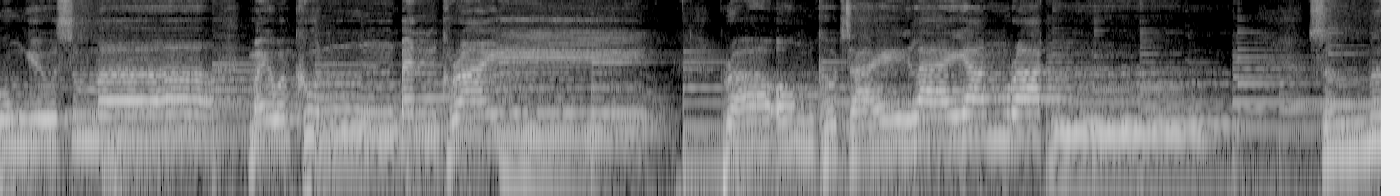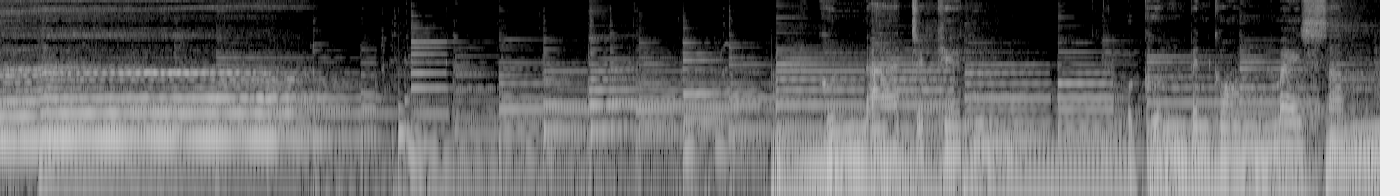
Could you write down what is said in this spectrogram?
วงอยู่เสมอ ไม่ว่าคุณเป็นใคร พระองค์เข้าใจและยังรักเสมอคุณอาจจะคิดว่าคุณเป็นคนไม่สำ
